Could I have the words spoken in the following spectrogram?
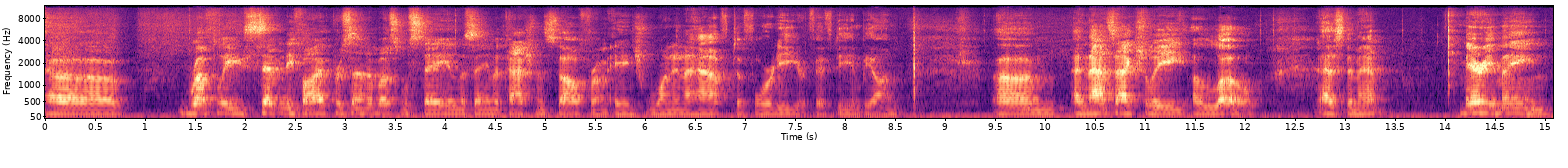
uh, roughly 75% of us will stay in the same attachment style from age one and a half to 40 or 50 and beyond. Um, and that's actually a low estimate. Mary Main,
